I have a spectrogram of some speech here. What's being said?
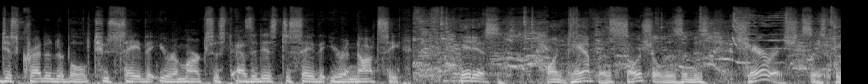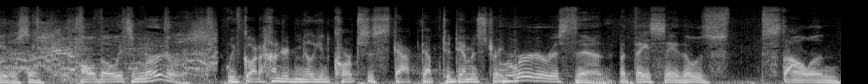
discreditable to say that you're a Marxist as it is to say that you're a Nazi. It is. On campus, socialism is cherished, says Peterson, although it's murderous. We've got 100 million corpses stacked up to demonstrate. Murderous then, but they say those Stalin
